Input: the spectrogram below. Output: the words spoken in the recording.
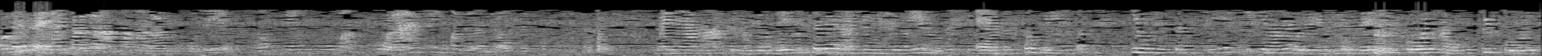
Obedece. Mas para ganhar o poder, nós temos uma coragem e uma grande autoridade vem a marca do meu dedo será de um indivíduo essa soberba que o distancia e que nós podemos dizer que foi algo que foi,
